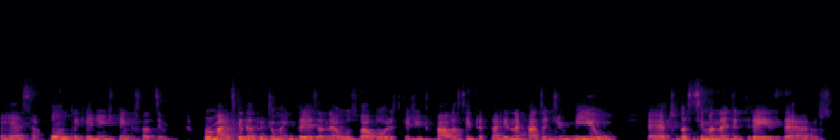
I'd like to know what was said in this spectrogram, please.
É essa conta que a gente tem que fazer. Por mais que dentro de uma empresa, né, os valores que a gente fala sempre está ali na casa de mil, é, tudo acima né, de três zeros,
